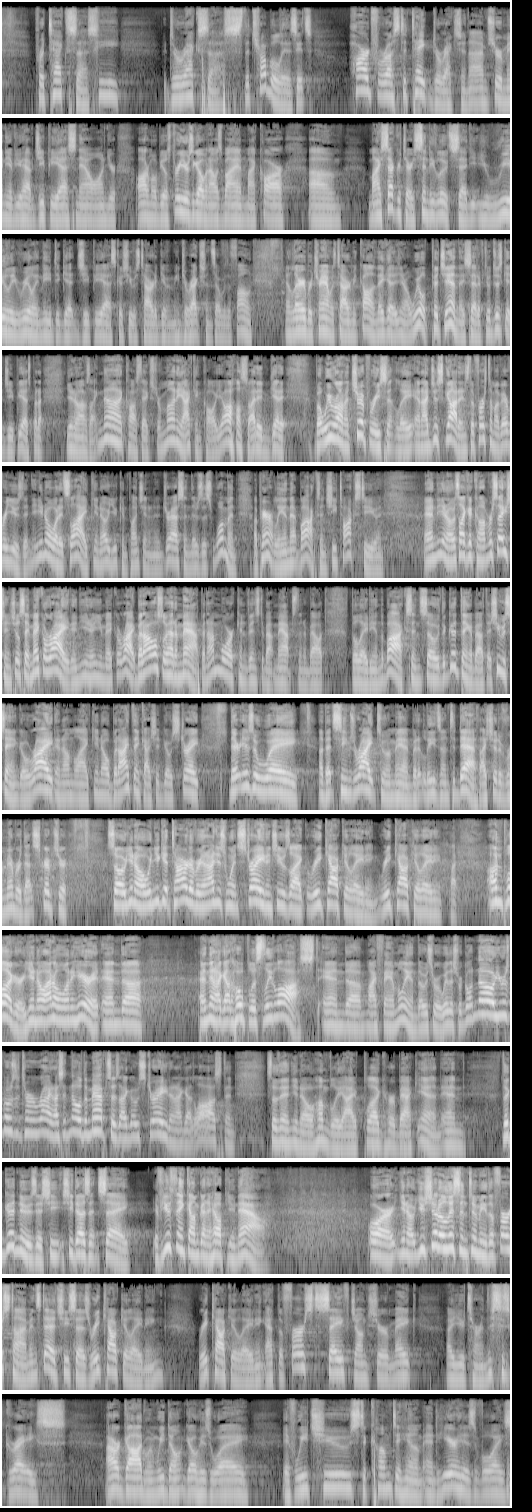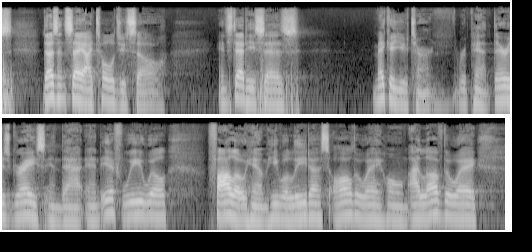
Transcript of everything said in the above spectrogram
protects us. He directs us. The trouble is, it's hard for us to take direction. I'm sure many of you have GPS now on your automobiles. Three years ago, when I was buying my car, um, my secretary, Cindy Lutz, said, You really, really need to get GPS because she was tired of giving me directions over the phone. And Larry Bertrand was tired of me calling. They get, you know, we'll pitch in, they said, if you'll just get GPS. But, I, you know, I was like, No, nah, it costs extra money. I can call y'all. So I didn't get it. But we were on a trip recently, and I just got it. It's the first time I've ever used it. And you know what it's like. You know, you can punch in an address, and there's this woman apparently in that box, and she talks to you. And and, you know, it's like a conversation. She'll say, make a right, and, you know, you make a right. But I also had a map, and I'm more convinced about maps than about the lady in the box. And so the good thing about that, she was saying go right, and I'm like, you know, but I think I should go straight. There is a way uh, that seems right to a man, but it leads unto death. I should have remembered that scripture. So, you know, when you get tired of her, and I just went straight, and she was like, recalculating, recalculating, like, unplug her, you know, I don't want to hear it. And, uh, and then I got hopelessly lost. And uh, my family and those who were with us were going, No, you were supposed to turn right. I said, No, the map says I go straight. And I got lost. And so then, you know, humbly, I plug her back in. And the good news is she, she doesn't say, If you think I'm going to help you now, or, you know, you should have listened to me the first time. Instead, she says, recalculating, recalculating, at the first safe juncture, make a U turn. This is grace. Our God, when we don't go His way, if we choose to come to Him and hear His voice, doesn't say, I told you so. Instead, He says, make a U turn, repent. There is grace in that. And if we will follow Him, He will lead us all the way home. I love the way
